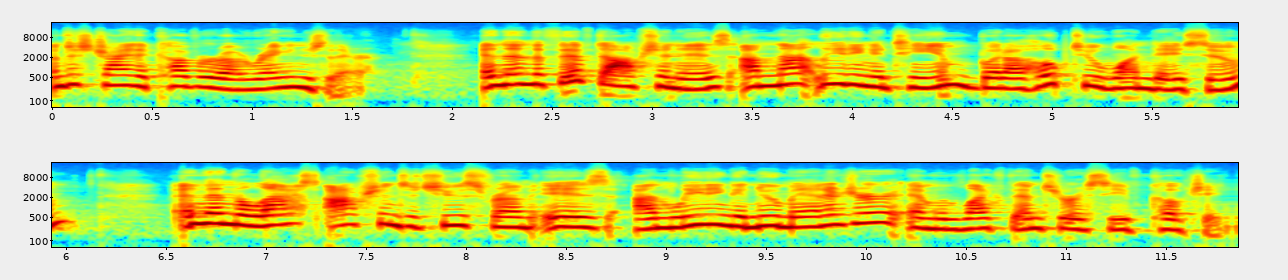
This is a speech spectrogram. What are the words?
I'm just trying to cover a range there. And then the fifth option is I'm not leading a team, but I hope to one day soon. And then the last option to choose from is I'm leading a new manager and would like them to receive coaching.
